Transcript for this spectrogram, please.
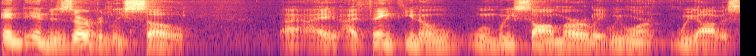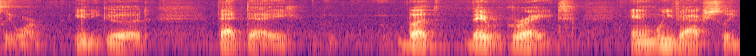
and, and deservedly so. I, I, I think, you know, when we saw them early, we weren't, we obviously weren't any good that day, but they were great. And we've actually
